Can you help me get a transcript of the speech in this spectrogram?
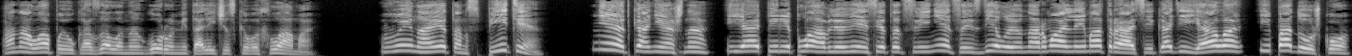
Она лапой указала на гору металлического хлама. «Вы на этом спите?» «Нет, конечно. Я переплавлю весь этот свинец и сделаю нормальный матрасик, одеяло и подушку».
